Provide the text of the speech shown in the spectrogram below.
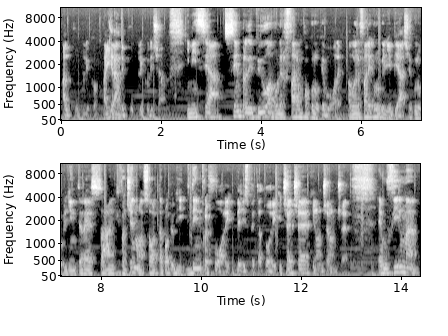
al pubblico, al grande pubblico, diciamo. Inizia sempre di più a voler fare un po' quello che vuole, a voler fare quello che gli piace, quello che gli interessa, anche facendo una sorta proprio di dentro e fuori degli spettatori. Chi c'è c'è, chi non c'è non c'è. È un film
